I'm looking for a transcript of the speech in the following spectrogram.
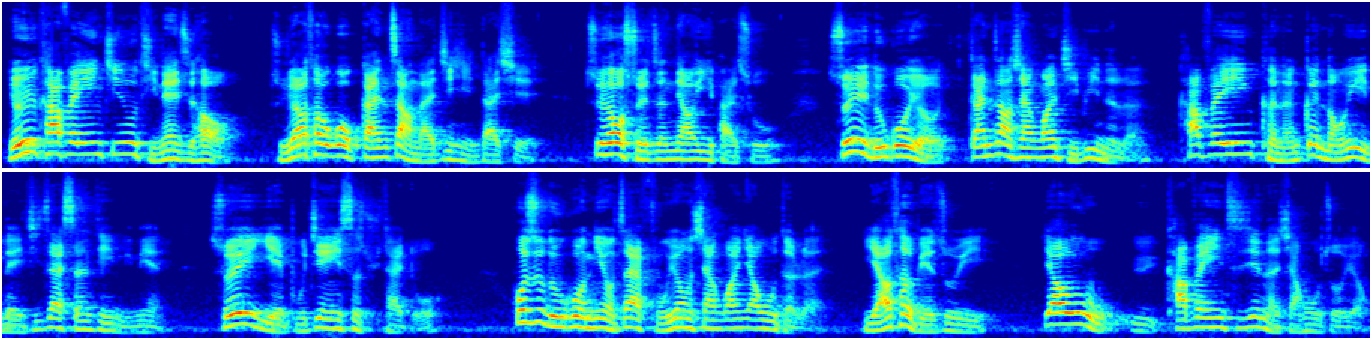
由于咖啡因进入体内之后，主要透过肝脏来进行代谢，最后随着尿液排出。所以，如果有肝脏相关疾病的人，咖啡因可能更容易累积在身体里面，所以也不建议摄取太多。或是如果你有在服用相关药物的人，也要特别注意。药物与咖啡因之间的相互作用，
